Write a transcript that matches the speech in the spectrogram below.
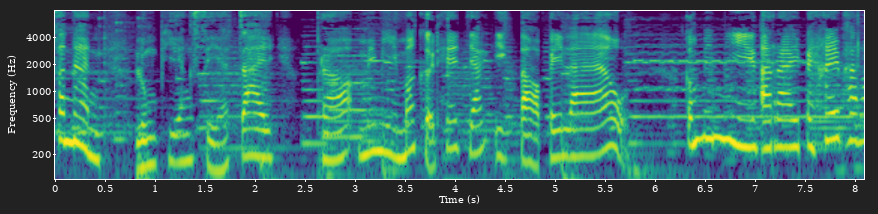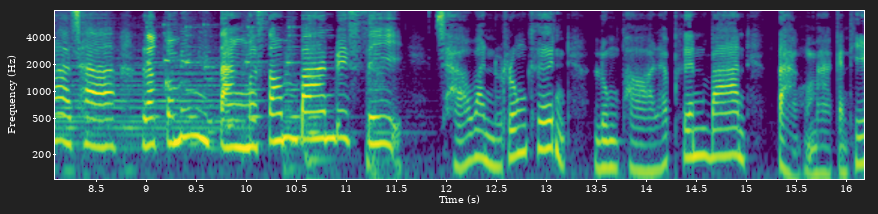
สนั่น ลุงเพียงเสียใจ เพราะไม่มีมะเขือเทศยักษ์อีกต่อไปแล้ว ก็ไม่มีอะไรไปให้พระราชา แล้วก็ไม่มีตังมาซ่อมบ้านด้วยสิเช้าวันรุ่งขึ้น ลุงพอและเพื่อนบ้าน ต่างมากันที่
